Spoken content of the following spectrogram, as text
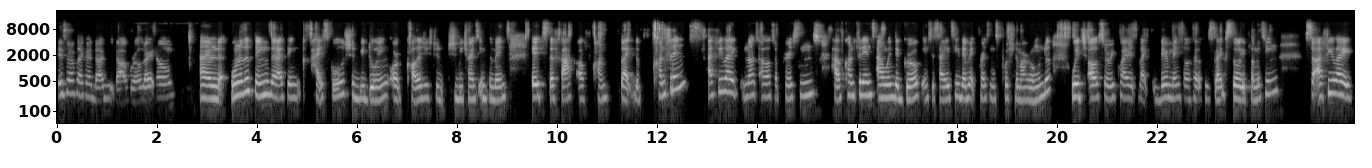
it's more of like a dog eat dog world right now. And one of the things that I think high school should be doing or colleges should, should be trying to implement, it's the fact of like the confidence. I feel like not a lot of persons have confidence, and when they grow up in society, they make persons push them around, which also requires like their mental health is like slowly plummeting. So I feel like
